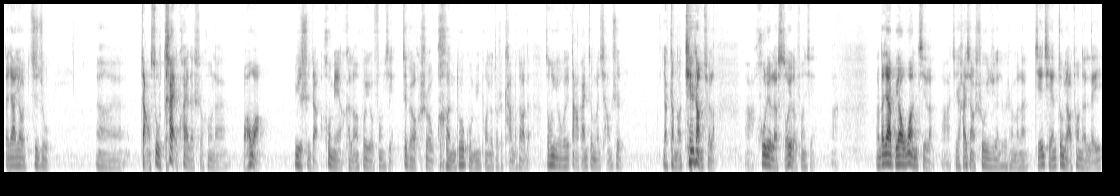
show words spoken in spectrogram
大家要记住，呃，涨速太快的时候呢，往往。预示着后面可能会有风险，这个是很多股民朋友都是看不到的。总以为大盘这么强势，要涨到天上去了，啊，忽略了所有的风险那大家不要忘记了啊，其实还想说一句，就是什么呢？节前中小创的雷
